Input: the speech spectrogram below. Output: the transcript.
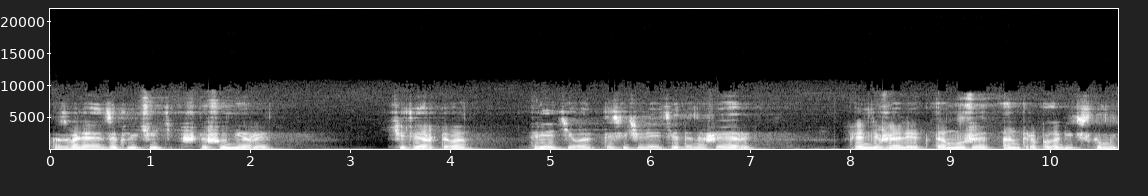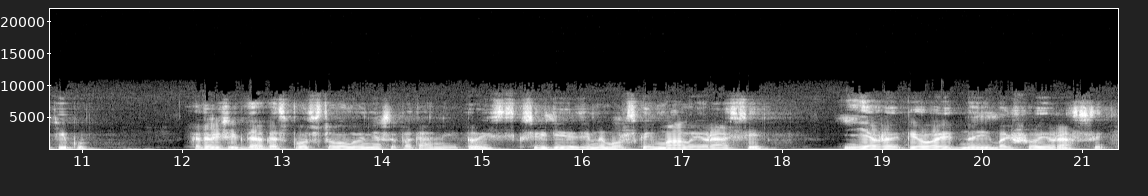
позволяет заключить, что шумеры 4-3 тысячелетия до нашей эры принадлежали к тому же антропологическому типу, который всегда господствовал в Месопотамии, то есть к средиземноморской малой расе, европеоидной большой расы –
